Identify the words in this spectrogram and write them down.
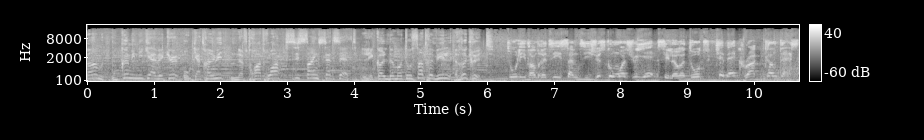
ou communiquez avec eux au 88 933 6577. L'école de moto Centre-ville recrute. Tous les vendredis et samedis jusqu'au mois de juillet, c'est le retour du Québec Rock Contest.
